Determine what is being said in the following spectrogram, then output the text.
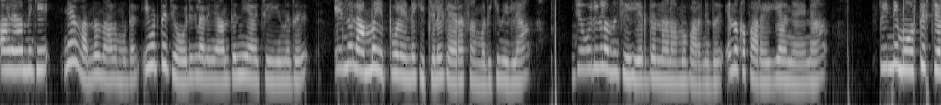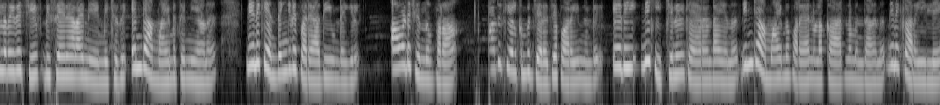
അനാമികെ ഞാൻ വന്ന നാൾ മുതൽ ഇവിടുത്തെ ജോലികളെല്ലാം ഞാൻ തന്നെയാണ് ചെയ്യുന്നത്. എന്നാൽ അമ്മ ഇപ്പോൾ എന്നെ കിച്ചണിൽ കയറാൻ സമ്മതിക്കുന്നില്ല. ജോലികളൊന്നും ചെയ്യരുതെന്നാണ് അമ്മ പറഞ്ഞത് എന്നൊക്കെ പറയുകയാണ് നയന. പിന്നെ മൂർത്തിസ് ജ്വല്ലറിയുടെ ചീഫ് ഡിസൈനറായി നിയമിച്ചത് എന്റെ അമ്മായിമ്മ തന്നെയാണ്. നിനക്ക് എന്തെങ്കിലും പരാതി ഉണ്ടെങ്കിൽ അവിടെ ചെന്ന് പറ. അത് കേൾക്കുമ്പോൾ ജലജ പറയുന്നുണ്ട് എടി നീ കിച്ചണിൽ കയറണ്ട എന്ന്. നിന്റെ അമ്മായിമ്മ പറയാനുള്ള കാരണം എന്താണെന്ന് നിനക്കറിയില്ലേ?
